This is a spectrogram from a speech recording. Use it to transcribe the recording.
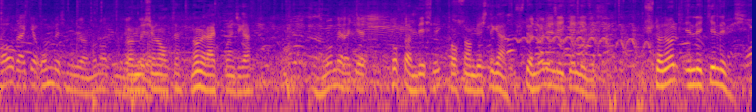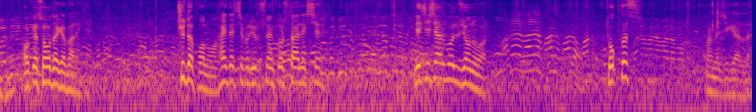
Savdo aka 15 million, 16 million. 15-16. Nomer aytib qo'ying jigar. Nomer aka 95lik 95lik ha. 3 0 52 55. 3 0 52 55. Aka savdoga baraka. Juda polvon. Haydachi bir yurishdan ko'rsataylikchi. Necha shar bo'ldi jonivor? 9. Mana jigarlar.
